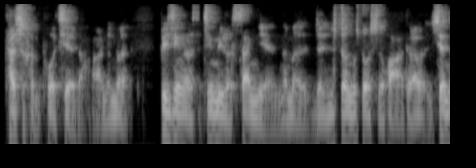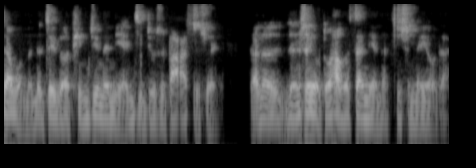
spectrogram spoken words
它是很迫切的啊。那么毕竟呢经历了三年，那么人生说实话，对吧？现在我们的这个平均的年纪就是八十岁。那人生有多少个三年呢？其实没有的，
